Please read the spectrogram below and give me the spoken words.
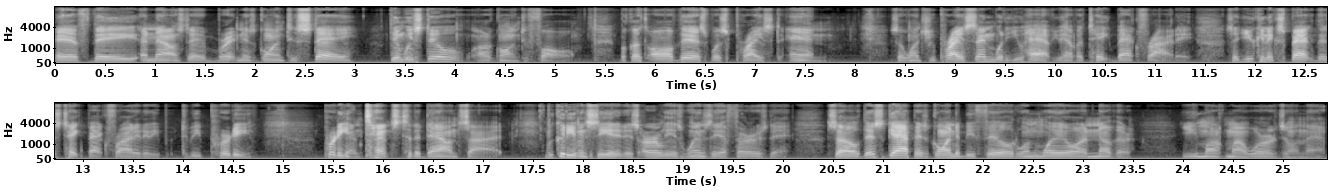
If they announce that Britain is going to stay, then we still are going to fall because all this was priced in. So once you price in, what do you have? You have a Take Back Friday. So you can expect this Take Back Friday to be to be pretty pretty intense to the downside. We could even see it as early as Wednesday or Thursday. So this gap is going to be filled one way or another. You mark my words on that.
